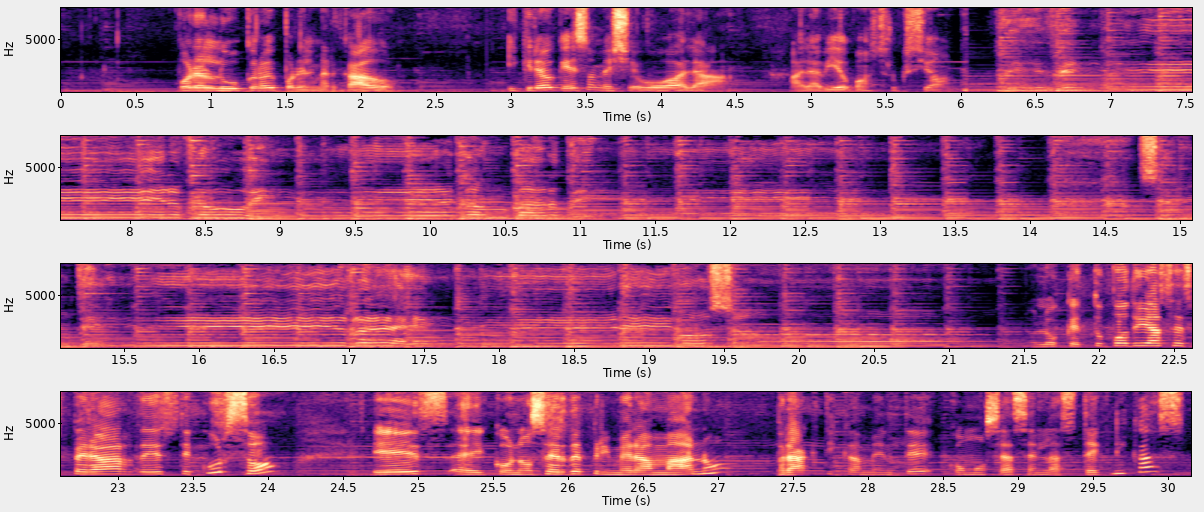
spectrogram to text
por el lucro y por el mercado. Y creo que eso me llevó a la, a la bioconstrucción. Lo que tú podrías esperar de este curso es eh, conocer de primera mano prácticamente cómo se hacen las técnicas.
